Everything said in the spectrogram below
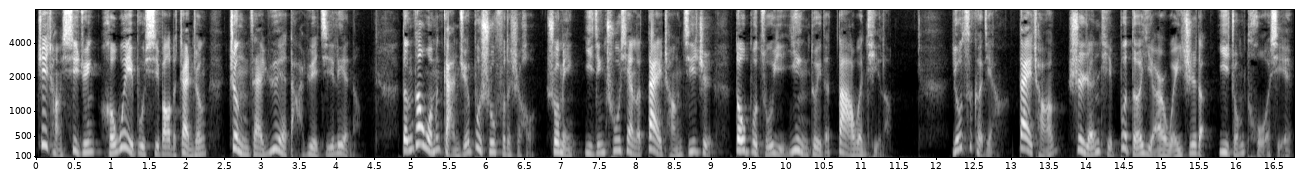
这场细菌和胃部细胞的战争正在越打越激烈呢。等到我们感觉不舒服的时候，说明已经出现了代偿机制都不足以应对的大问题了。由此可见啊，代偿是人体不得已而为之的一种妥协，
